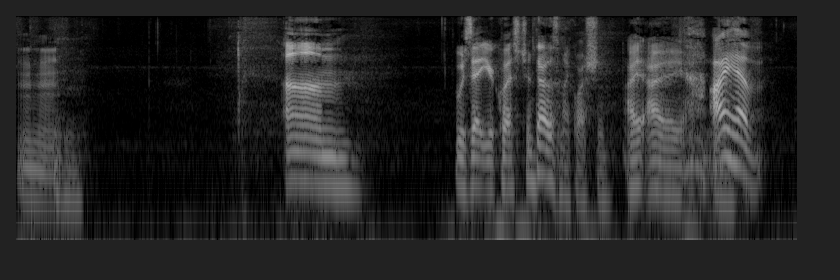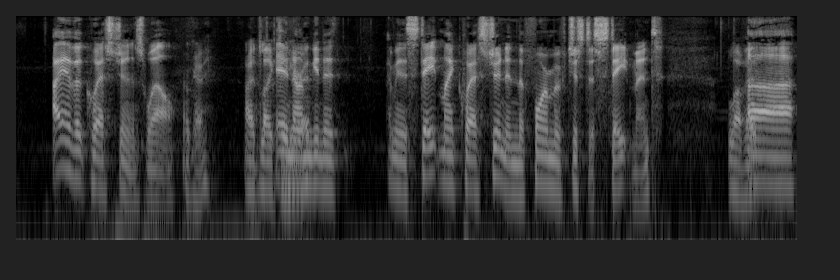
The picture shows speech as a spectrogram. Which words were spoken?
hmm Um, was that your question? That was my question. I, I, I have, I have a question as well, okay, I'd like to and hear I'm it. gonna, I'm gonna state my question in the form of just a statement. Love it. Uh,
